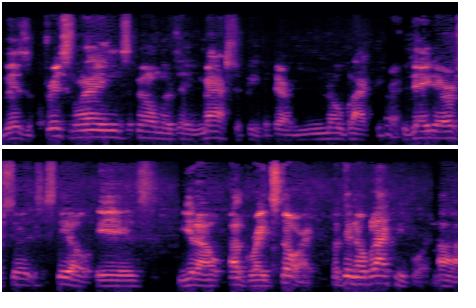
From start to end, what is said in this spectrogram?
visible. Fritz Lang's film is a masterpiece, but there are no black people. Right. The Day the Earth Still is you know, a great story. But there are no black people. Uh,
